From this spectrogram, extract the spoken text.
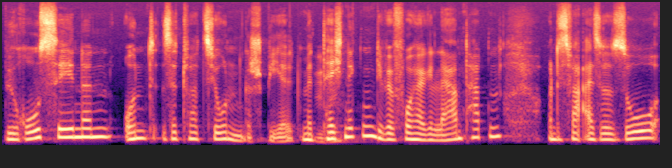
Büroszenen und Situationen gespielt mit Techniken, die wir vorher gelernt hatten. Und es war also so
